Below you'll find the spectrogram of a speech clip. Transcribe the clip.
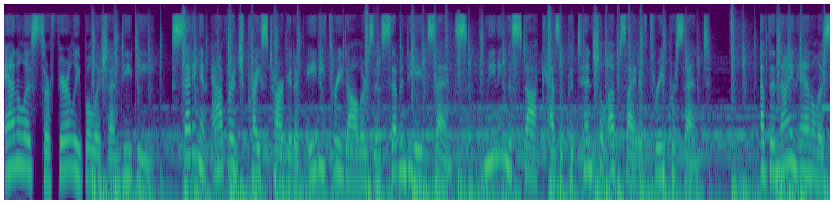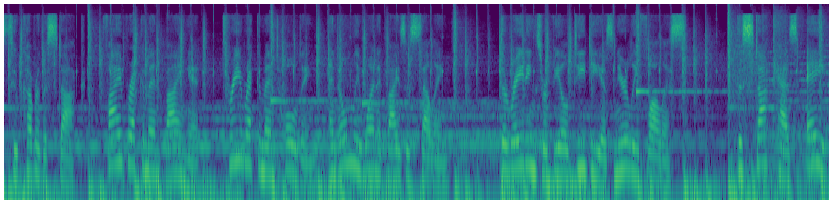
analysts are fairly bullish on DD, setting an average price target of $83.78, meaning the stock has a potential upside of 3%. Of the nine analysts who cover the stock, five recommend buying it, three recommend holding, and only one advises selling. The ratings reveal DD as nearly flawless. The stock has A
